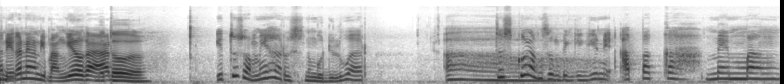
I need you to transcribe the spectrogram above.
dia kan yang dipanggil kan Betul. itu suaminya harus nunggu di luar Ah. Terus gue langsung pikir gini, apakah memang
